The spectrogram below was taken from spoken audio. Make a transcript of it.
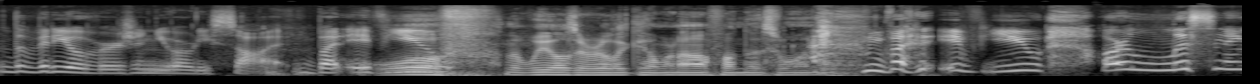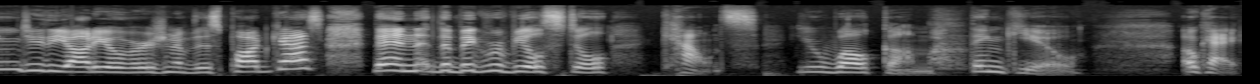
the video version, you already saw it. But if you. Oof, the wheels are really coming off on this one. but if you are listening to the audio version of this podcast, then the big reveal still counts. You're welcome. Thank you. Okay,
